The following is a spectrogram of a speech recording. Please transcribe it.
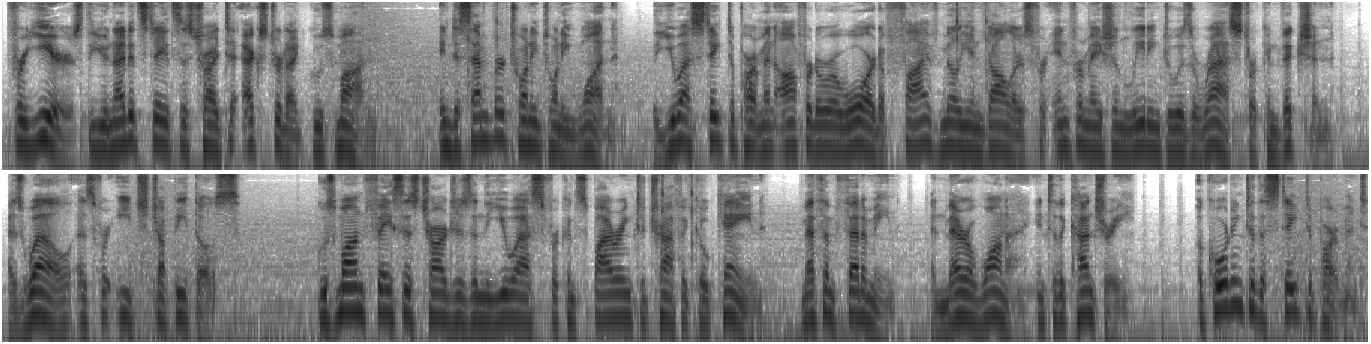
For years, the United States has tried to extradite Guzman. In December 2021, the U.S. State Department offered a reward of $5 million for information leading to his arrest or conviction, as well as for each Chapitos. Guzman faces charges in the U.S. for conspiring to traffic cocaine, methamphetamine, and marijuana into the country. According to the State Department,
